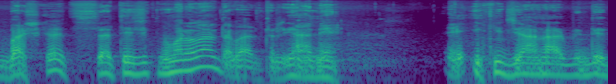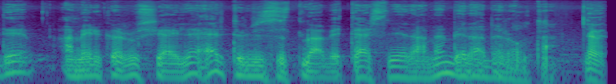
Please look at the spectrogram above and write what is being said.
başka stratejik numaralar da vardır. Yani e, iki Cihan Harbi'nde de Amerika Rusya ile her türlü zıtlığa ve tersliğe rağmen beraber oldu. Evet.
